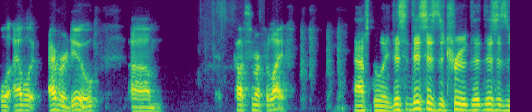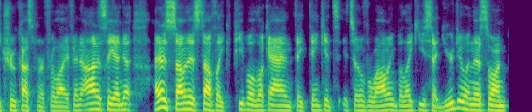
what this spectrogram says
will ever ever do. Um, customer for life. Absolutely. This this is the true this is the true customer for life. And honestly, I know I know some of this stuff like people look at and they think it's it's overwhelming, but like you said, you're doing this on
